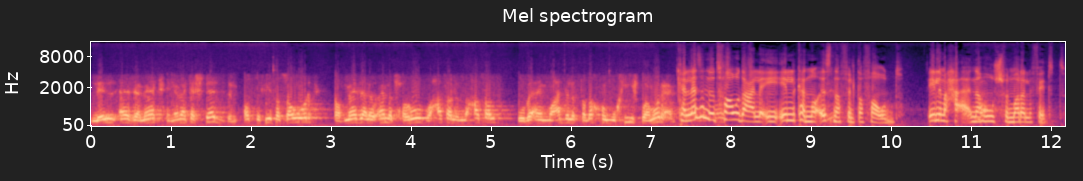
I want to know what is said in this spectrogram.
للأزمات حينما تشتد نحط فيه تصور طب ماذا لو قامت حروب وحصل اللي حصل وبقى معدل التضخم مخيف ومرعب؟ كان لازم نتفاوض على إيه؟ إيه اللي كان ناقصنا في التفاوض؟ إيه اللي ما حققناهوش في المرة اللي فاتت؟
